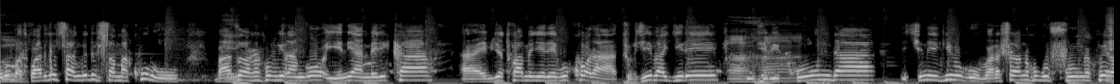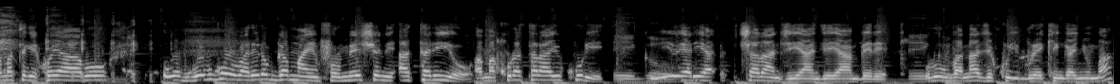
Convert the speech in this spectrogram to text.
Urumva twari dusanzwe dufite amakuru baza bakakubwira ngo iyi ni amerika ah, ibyo twamenyereye gukora tubyibagire ntibikunda iki ni igihugu barashobora no kugufunga kubera amategeko yabo. Ubwo bwoba rero bw'ama information atariyo amakuru atari ay'ukuri niyo yari ya- challenge yanjye ya mbere. Urumva naje kuyiburekinga nyuma.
